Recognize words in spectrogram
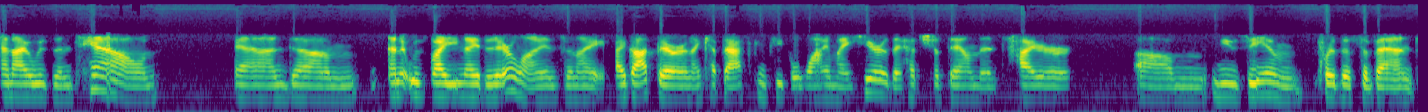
and I was in town, and um, and it was by United Airlines, and I I got there and I kept asking people why am I here? They had shut down the entire um, museum for this event,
